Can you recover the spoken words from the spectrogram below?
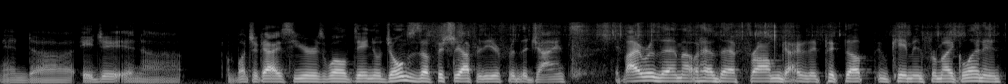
And uh, AJ and uh, a bunch of guys here as well. Daniel Jones is officially out for the year for the Giants. If I were them, I would have that Fromm guy who they picked up who came in for Mike Glennon.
